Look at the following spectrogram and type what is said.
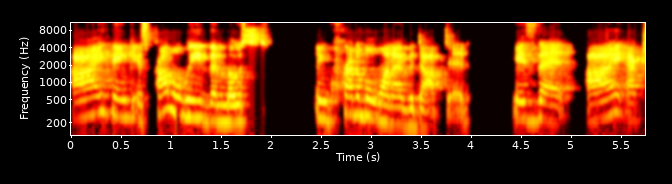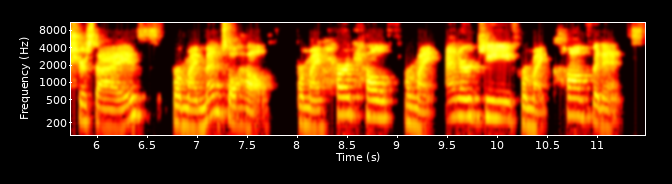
I think is probably the most incredible one I've adopted is that I exercise for my mental health, for my heart health, for my energy, for my confidence,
